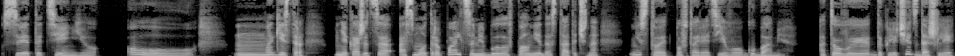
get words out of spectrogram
светотенью. О, магистр, мне кажется, осмотра пальцами было вполне достаточно. Не стоит повторять его губами. А то вы до ключиц дошли,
